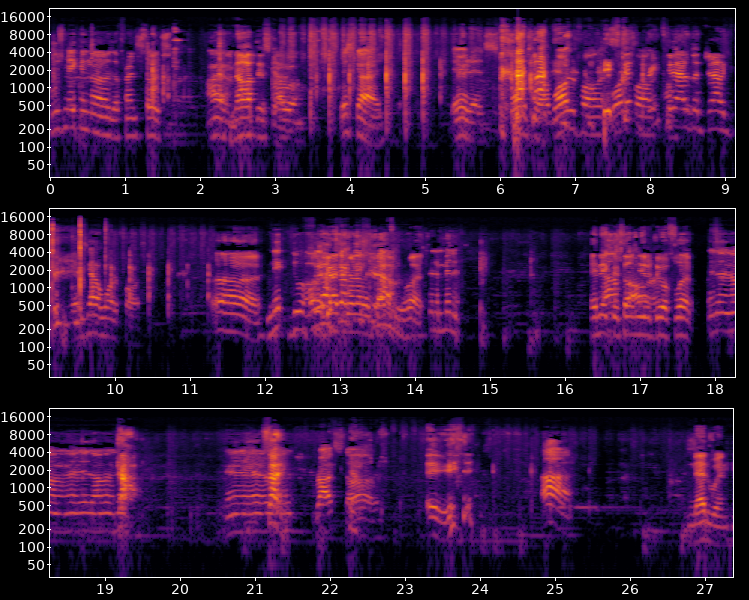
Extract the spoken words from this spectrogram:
Who's making the the French toast? I am Not this guy. This guy. There it is. Waterfall. Waterfall. He said Waterfall. drink it out of the jug. Yeah, he's got a waterfall. Uh, Nick, do a Oh, flip. yeah. guys run out of time out. or what? It's been a minute. Hey Nick, they're telling you to do a flip. And then, and then, God. And Son. rock star. Hey, Ah. Nedwin.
